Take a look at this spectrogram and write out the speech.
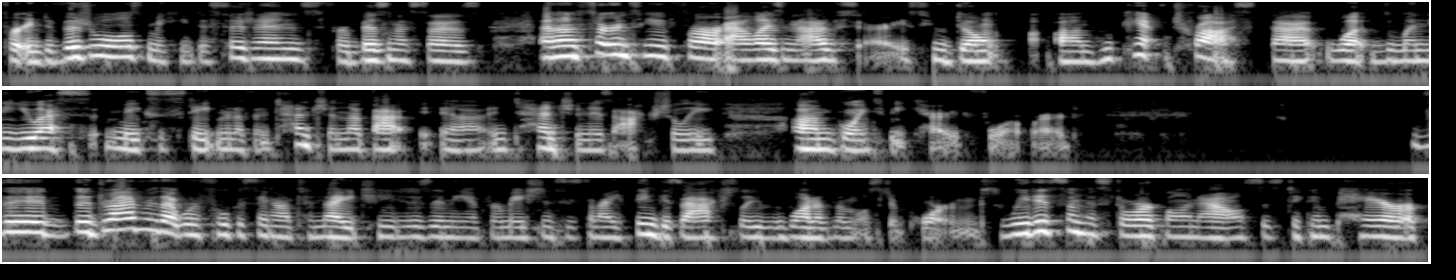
for individuals making decisions, for businesses, and uncertainty for our allies and adversaries who don't um, who can't trust that what when the U.S. makes a statement of intention that that uh, intention is actually um, going to be carried forward the, the driver that we're focusing on tonight, changes in the information system, I think is actually one of the most important. We did some historical analysis to compare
